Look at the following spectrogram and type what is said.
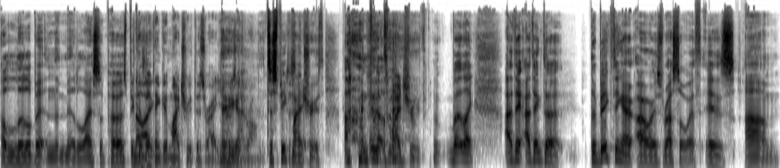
a little bit in the middle, I suppose. no, Because I think my truth is right. Yours you is wrong. To speak Just my kidding. truth, um, it's my truth. But like, I think I think the the big thing I, I always wrestle with is um,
